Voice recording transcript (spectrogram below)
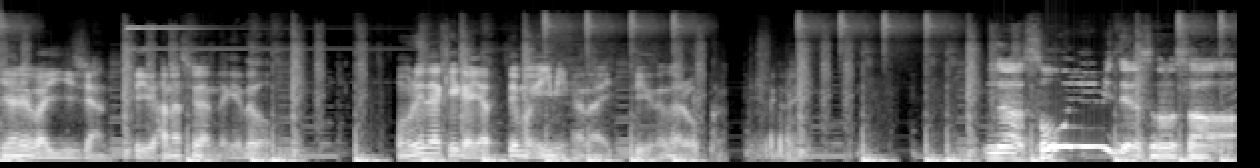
やればいいじゃんっていう話なんだけど俺だけがやっても意味がないっていうのがロックねだからそういう意味ではそのさ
